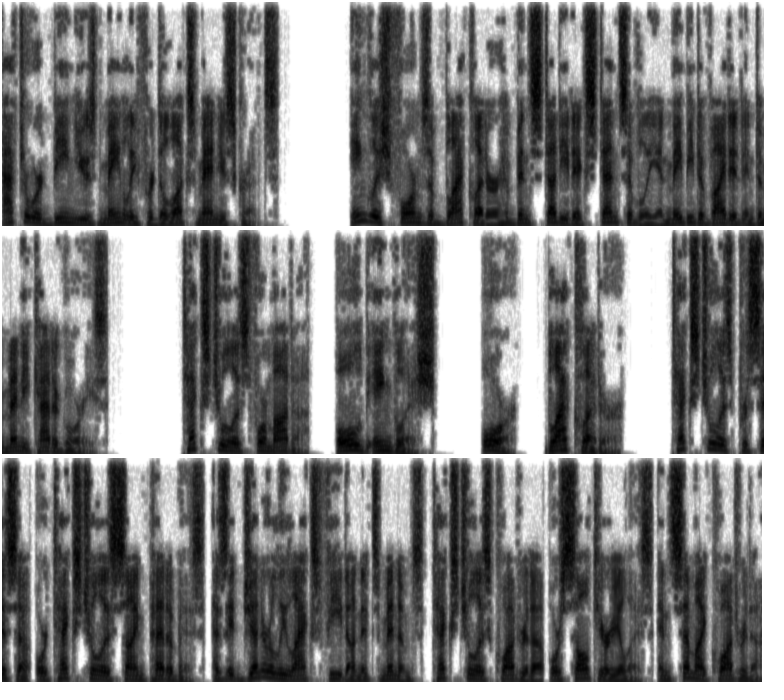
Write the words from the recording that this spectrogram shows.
afterward being used mainly for deluxe manuscripts. English forms of blackletter have been studied extensively and may be divided into many categories. Textualis formata, Old English, or blackletter, Textualis precisa or Textualis sine pedibus, as it generally lacks feet on its minims, Textualis quadrata or Psalterialis and semi-quadrata,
